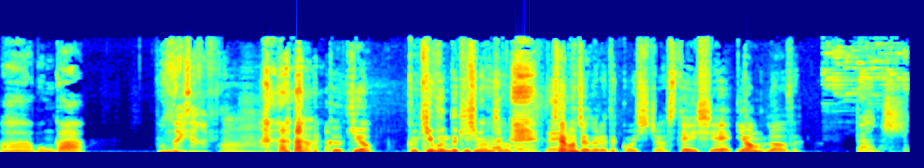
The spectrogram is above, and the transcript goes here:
아 뭔가 뭔가 이상합니다. 아, 자, 그 기억, 그 기분 느끼시면서 네. 세 번째 노래 듣고 오시죠. 스테이시의 Young Love. 브런치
